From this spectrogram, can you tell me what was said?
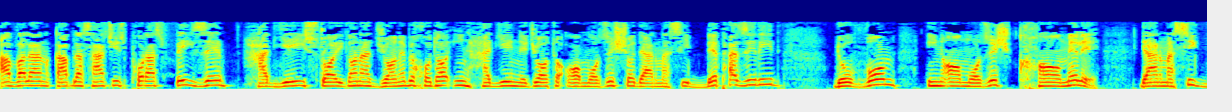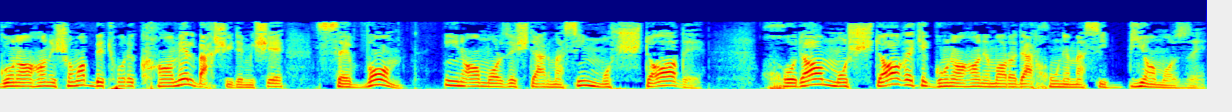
اولا قبل از هر چیز پر از فیض هدیه رایگان از جانب خدا. این هدیه نجات و آمرزش را در مسیح بپذیرید. دوم این آمرزش کامله در مسیح گناهان شما به طور کامل بخشیده میشه. سوم این آمرزش در مسیح مشتاقه. خدا مشتاقه که گناهان ما را در خون مسیح بیامرزه.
